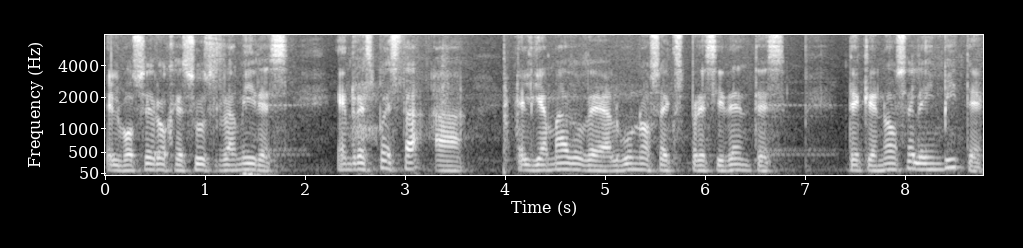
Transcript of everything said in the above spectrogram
el vocero Jesús Ramírez en respuesta a el llamado de algunos expresidentes de que no se le invite.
